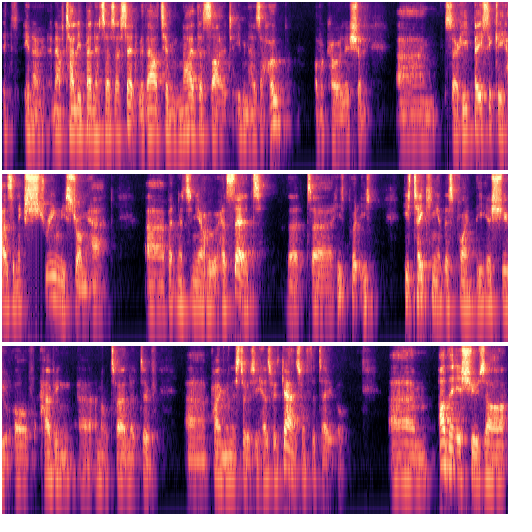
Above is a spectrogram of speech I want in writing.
it's, you know, Naftali Bennett, as I said, without him, neither side even has a hope of a coalition. Um, so he basically has an extremely strong hand. Uh, but Netanyahu has said that uh, he's put he's he's taking at this point the issue of having uh, an alternative uh, prime minister as he has with Gantz off the table. Um, other issues are,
